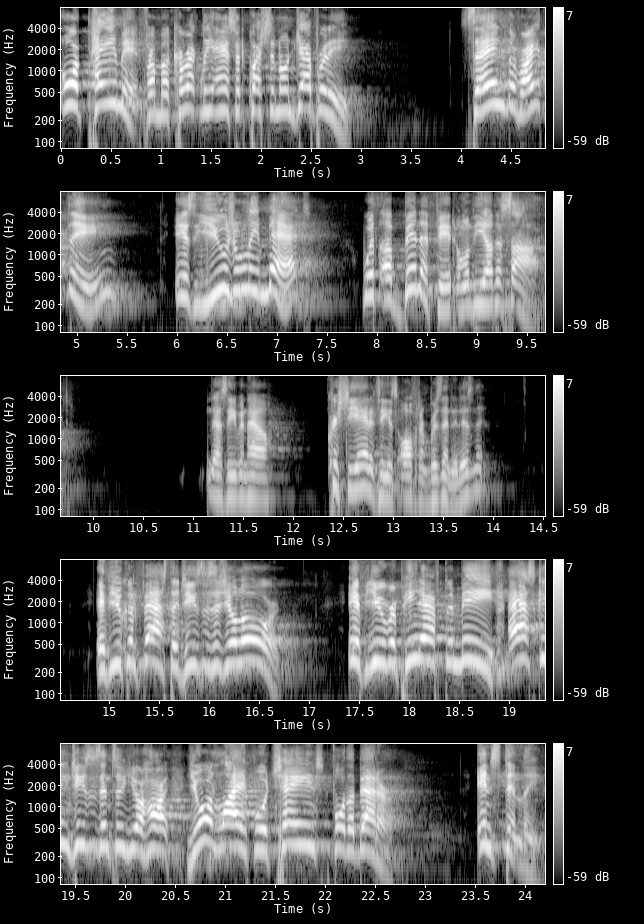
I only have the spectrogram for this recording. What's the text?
or payment from a correctly answered question on Jeopardy. Saying the right thing is usually met with a benefit on the other side. That's even how Christianity is often presented, isn't it? If you confess that Jesus is your Lord, if you repeat after me, asking Jesus into your heart, your life will change for the better instantly.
